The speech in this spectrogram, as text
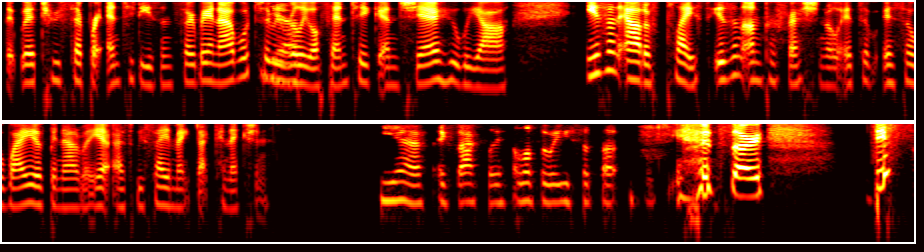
that we're two separate entities. And so being able to yeah. be really authentic and share who we are isn't out of place, isn't unprofessional. It's a it's a way of being able to, yeah, as we say, make that connection. Yeah, exactly. I love the way you said that. Thank you. so this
